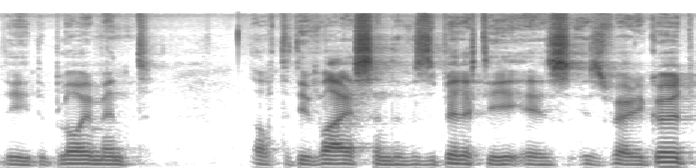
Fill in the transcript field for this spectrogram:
the deployment of the device and the visibility is, is very good.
